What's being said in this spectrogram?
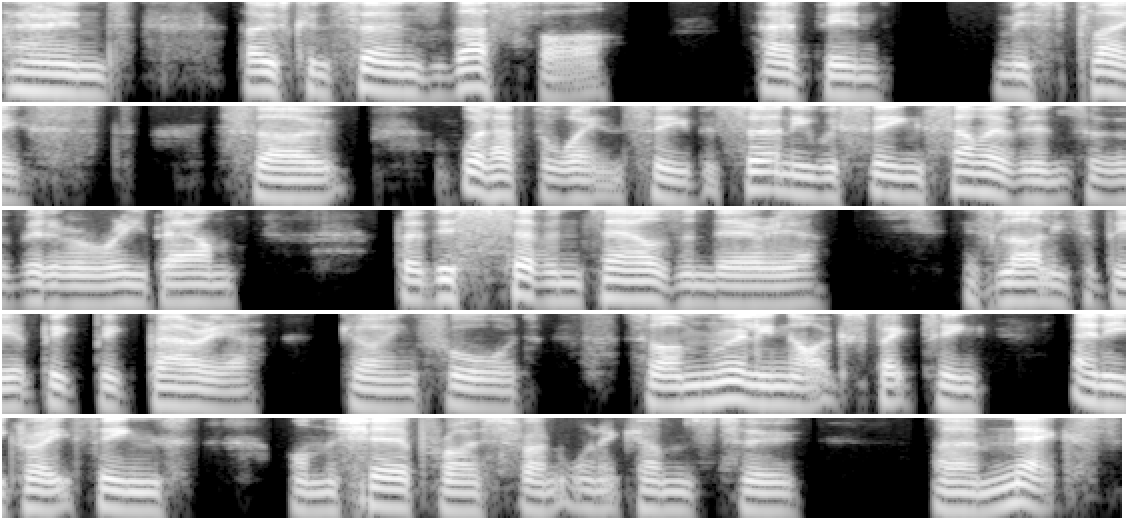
and those concerns thus far have been misplaced. So we'll have to wait and see. But certainly we're seeing some evidence of a bit of a rebound. But this 7,000 area is likely to be a big, big barrier going forward. So I'm really not expecting any great things on the share price front when it comes to um, Next.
